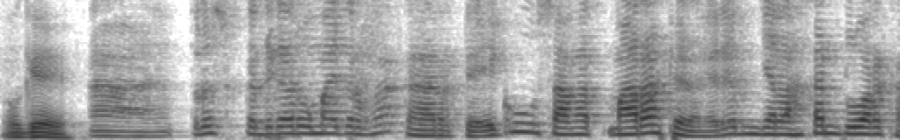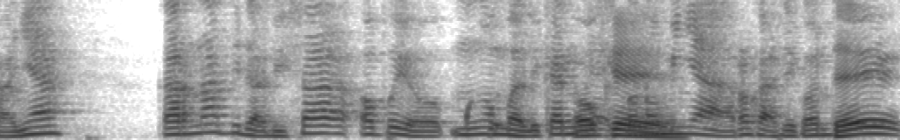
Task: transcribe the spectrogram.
Oke. Nah, terus ketika rumahnya terbakar, dia itu sangat marah dan akhirnya menyalahkan keluarganya karena tidak bisa apa ya mengembalikan Oke. ekonominya, roh gak sih kon? Dia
